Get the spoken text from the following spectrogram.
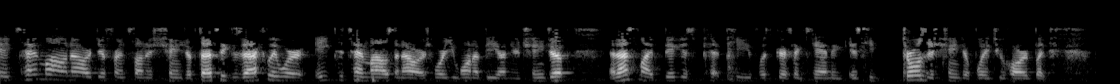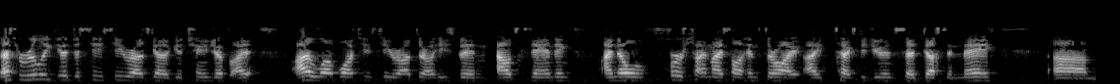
a 10 mile an hour difference on his changeup. That's exactly where 8 to 10 miles an hour is where you want to be on your changeup. And that's my biggest pet peeve with Griffin Canning is he throws his changeup way too hard. But that's really good to see C-Rod's got a good changeup. I I love watching C-Rod throw. He's been outstanding. I know first time I saw him throw, I, I texted you and said Dustin May. Um,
